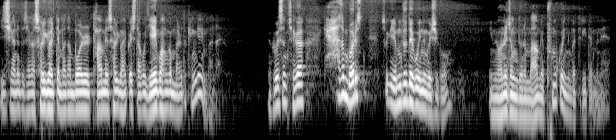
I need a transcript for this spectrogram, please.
이 시간에도 제가 설교할 때마다 뭘 다음에 설교할 것이라고 예고한 것만 해도 굉장히 많아요. 그것은 제가 계속 머릿속에 염두되고 있는 것이고 이미 어느 정도는 마음에 품고 있는 것들이기 때문에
